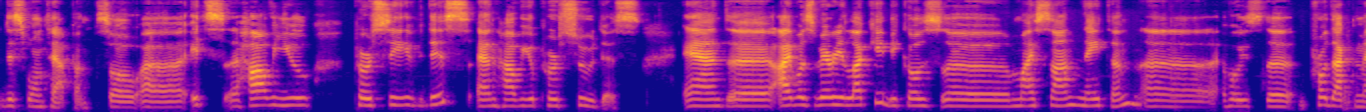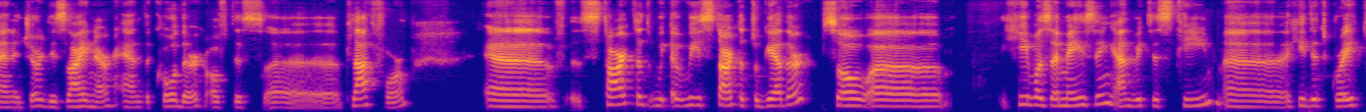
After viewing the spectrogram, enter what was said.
this won't happen. So, uh, it's how you perceive this and how you pursue this and uh, i was very lucky because uh, my son nathan uh, who is the product manager designer and the coder of this uh, platform uh, started we, uh, we, started together. So he was amazing and with his team he did great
